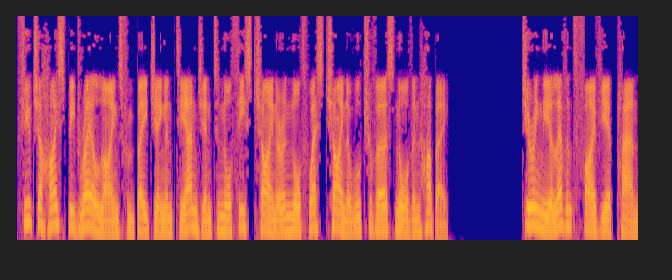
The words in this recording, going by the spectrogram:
Future high-speed rail lines from Beijing and Tianjin to northeast China and northwest China will traverse northern Hebei. During the 11th five-year plan,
